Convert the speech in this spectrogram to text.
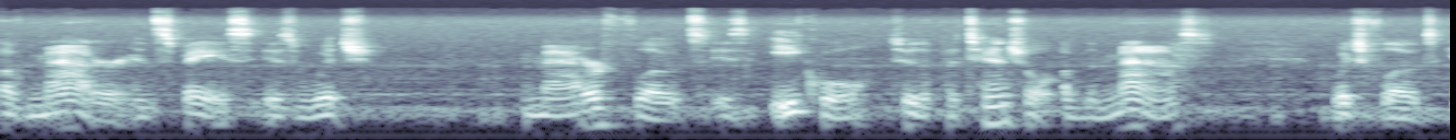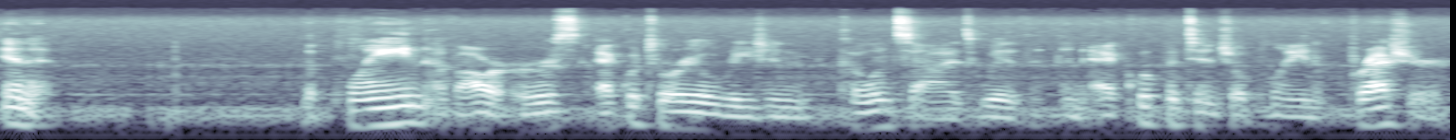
of matter in space is which matter floats is equal to the potential of the mass which floats in it. The plane of our Earth's equatorial region coincides with an equipotential plane of pressure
